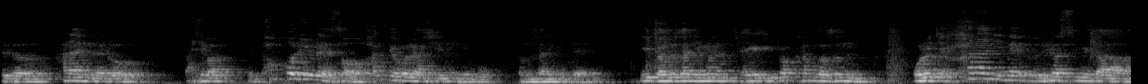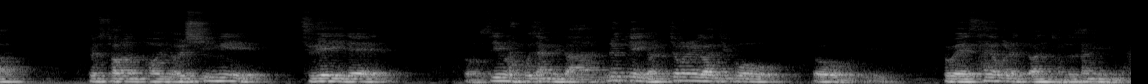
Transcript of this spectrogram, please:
그래도 하나님 은혜로 마지막 턱걸이를 해서 합격을 하신 이 전도사님인데 이 전도사님은 자기가 입학한 것은 오로지 하나님의 은혜였습니다. 그래서 저는 더 열심히 주의 일에 쓰임을 하고자 합니다. 이렇게 열정을 가지고 또 교회 사역을 했던 전도사님입니다.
